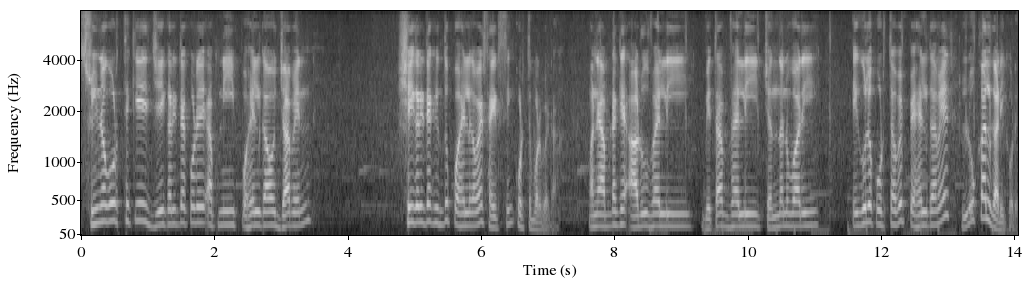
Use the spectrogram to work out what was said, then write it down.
শ্রীনগর থেকে যে গাড়িটা করে আপনি পহেলগাঁও যাবেন, সেই গাড়িটা কিন্তু পহেলগাঁওয়ের সাইট সিং করতে পারবে না। মানে আপনাকে আরু ভ্যালি, বেতাব ভ্যালি, চন্দনওয়ারি এগুলো করতে হবে পেহেলগামের লোকাল গাড়ি করে।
